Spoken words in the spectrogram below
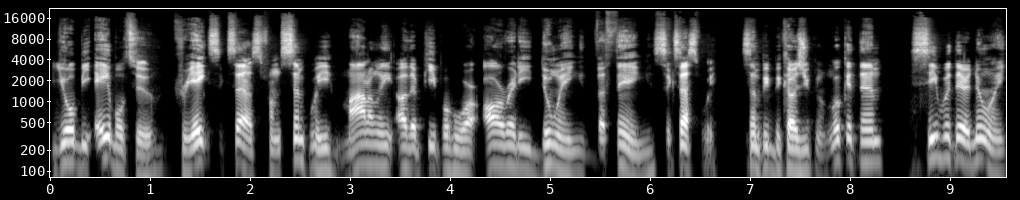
you'll be able to create success from simply modeling other people who are already doing the thing successfully, simply because you can look at them, see what they're doing,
